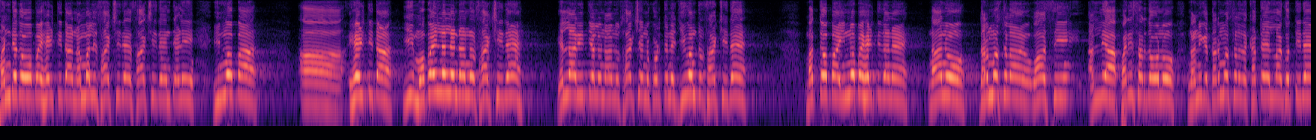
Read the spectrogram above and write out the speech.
ಮಂಡ್ಯದ ಒಬ್ಬ ಹೇಳ್ತಿದ್ದ, ನಮ್ಮಲ್ಲಿ ಸಾಕ್ಷಿದೆ ಸಾಕ್ಷಿದೆ ಅಂತೇಳಿ ಇನ್ನೊಬ್ಬ ಹೇಳ್ತಿದ್ದ, ಈ ಮೊಬೈಲ್ನಲ್ಲೇ ನನ್ನ ಸಾಕ್ಷಿ ಇದೆ, ಎಲ್ಲ ರೀತಿಯಲ್ಲೂ ನಾನು ಸಾಕ್ಷಿಯನ್ನು ಕೊಡ್ತೇನೆ, ಜೀವಂತ ಸಾಕ್ಷಿ ಇದೆ. ಮತ್ತೊಬ್ಬ ಇನ್ನೊಬ್ಬ ಹೇಳ್ತಿದ್ದಾನೆ ನಾನು ಧರ್ಮಸ್ಥಳ ವಾಸಿ ಅಲ್ಲಿಯ ಪರಿಸರದವನು, ನನಗೆ ಧರ್ಮಸ್ಥಳದ ಕಥೆ ಎಲ್ಲ ಗೊತ್ತಿದೆ.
